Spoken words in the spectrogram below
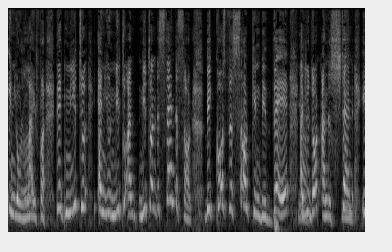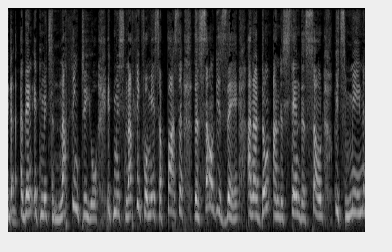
in your life. They need to and you need to un, need to understand the sound. Because the sound can be there and you don't understand it uh, then it means nothing to you. It means nothing for me as a pastor. The sound is there and i don't understand the sound. It's mean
